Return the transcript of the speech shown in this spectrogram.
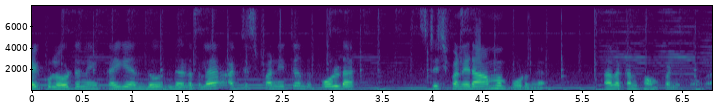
கைக்குள்ளே விட்டு நீங்கள் கையை இந்த இந்த இடத்துல அட்ஜஸ்ட் பண்ணிவிட்டு அந்த ஃபோல்டை ஸ்டிச் பண்ணிடாமல் போடுங்க. அதை கன்ஃபார்ம் பண்ணிக்கோங்க.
